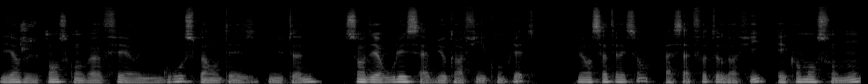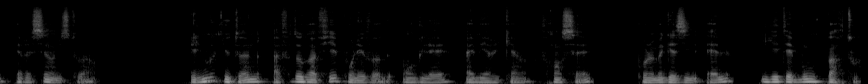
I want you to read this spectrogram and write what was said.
D'ailleurs, je pense qu'on va faire une grosse parenthèse Newton, sans dérouler sa biographie complète, mais en s'intéressant à sa photographie et comment son nom est resté dans l'histoire. Helmut Newton a photographié pour les Vogue anglais, américains, français. Pour le magazine Elle, il était bon partout.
